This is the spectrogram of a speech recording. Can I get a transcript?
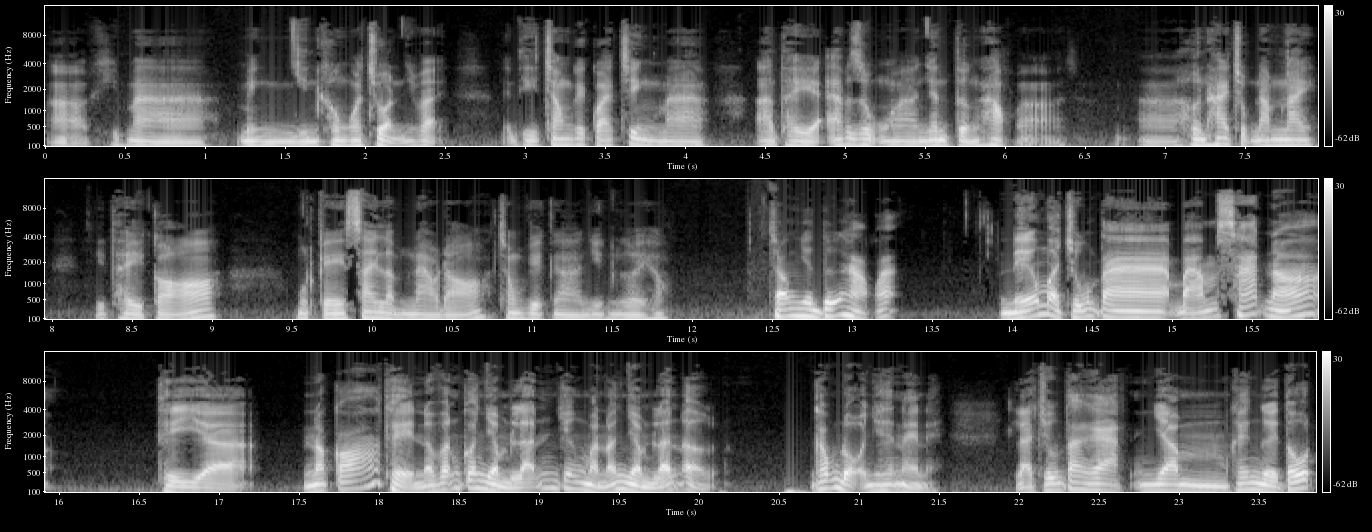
uh, khi mà mình nhìn không có chuẩn như vậy. Thì trong cái quá trình mà uh, thầy áp dụng uh, nhân tướng học uh, uh, hơn hai chục năm nay thì thầy có một cái sai lầm nào đó trong việc uh, nhìn người không? Trong nhân tướng học á nếu mà chúng ta bám sát nó thì uh, nó có thể nó vẫn có nhầm lẫn nhưng mà nó nhầm lẫn ở góc độ như thế này này là chúng ta gạt nhầm cái người tốt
